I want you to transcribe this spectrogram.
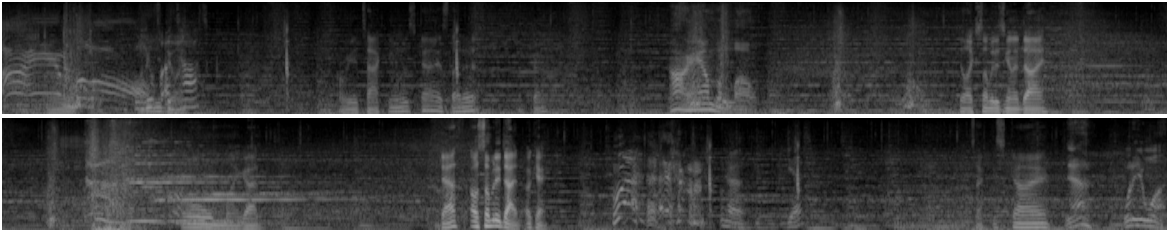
Alright. What are You've you a doing? task. Are we attacking this guy? Is that it? Okay. I am the low. Feel like somebody's gonna die. Oh my god. Death? Oh, somebody died. Okay. Uh, yes? Attack this guy. Yeah? What do you want?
